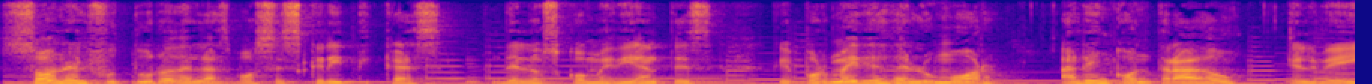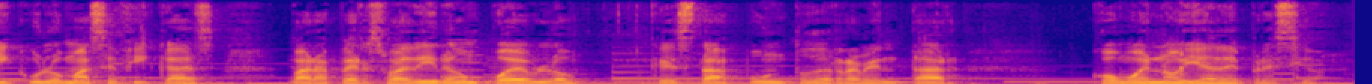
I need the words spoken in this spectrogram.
son el futuro de las voces críticas de los comediantes que por medio del humor han encontrado el vehículo más eficaz para persuadir a un pueblo que está a punto de reventar como en olla de presión.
